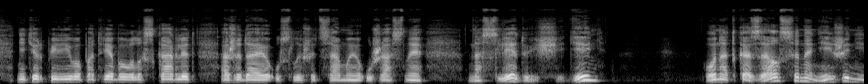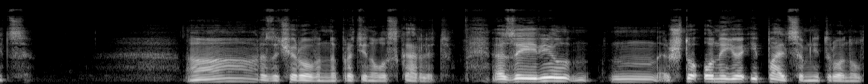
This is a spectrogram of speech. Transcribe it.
— нетерпеливо потребовала Скарлетт, ожидая услышать самое ужасное. На следующий день он отказался на ней жениться. «А, — разочарованно протянула Скарлетт, — заявил, что он ее и пальцем не тронул,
